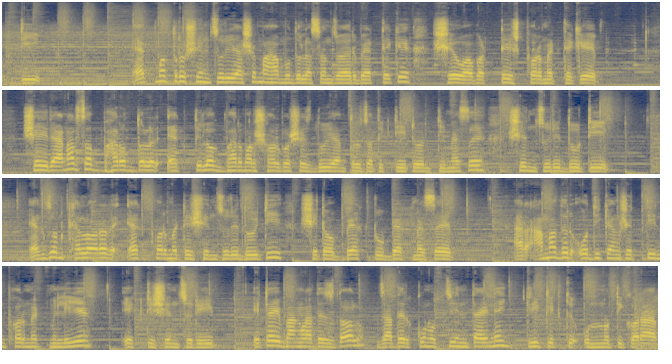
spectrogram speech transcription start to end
একটি। একমাত্র সেঞ্চুরি আসে মাহমুদুল হাসান জয়ের ব্যাট থেকে, সেও আবার টেস্ট ফরম্যাট থেকে। সেই রানার্স আপ ভারত দলের এক তিলক ভার্মার সর্বশেষ দুই আন্তর্জাতিক টি টোয়েন্টি ম্যাচে সেঞ্চুরি দুটি। একজন খেলোয়াড়ের এক ফরম্যাটে সেঞ্চুরি দুইটি, সেটাও ব্যাক টু ব্যাক ম্যাচে। আর আমাদের অধিকাংশের তিন ফরম্যাট মিলিয়ে একটি সেঞ্চুরি। এটাই বাংলাদেশ দল যাদের কোনো চিন্তাই নেই ক্রিকেটকে উন্নতি করার।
